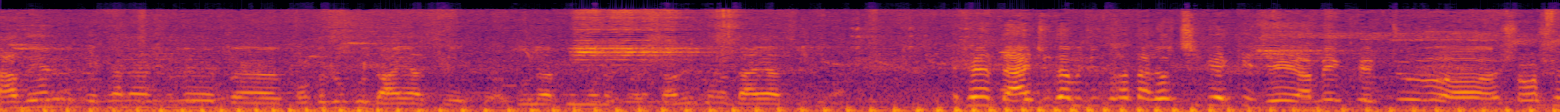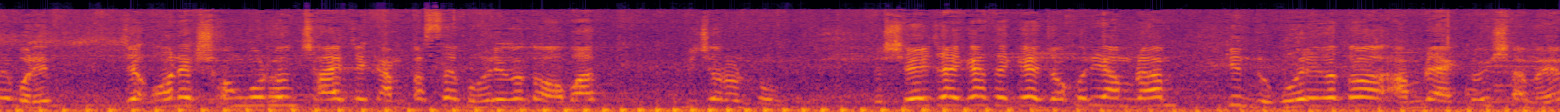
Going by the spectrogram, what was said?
তাদের এখানে আসলে কতটুকু দায় আছে বলে আপনি মনে করেন? তাদের কোনো দায় আছে কিনা? এখানে দায় যদি আমি দিতে হয় তাহলে হচ্ছে কি যে আমি একটু সরাসরি বলি যে অনেক সংগঠন চায় যে ক্যাম্পাসে বহিরাগত অবাধ বিচরণ হোক। সেই জায়গা থেকে যখনই আমরা, কিন্তু বহিরগত আমরা একই সময়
